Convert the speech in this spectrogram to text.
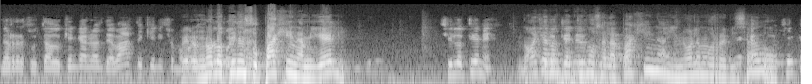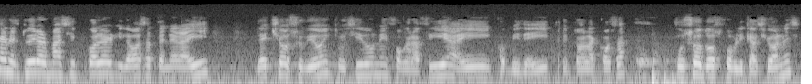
del resultado. ¿Quién ganó el debate? ¿Quién hizo Pero no lo tiene en su página, Miguel. Sí lo tiene. No, ya lo tenemos a la página y no lo hemos revisado. Checa en el Twitter Massive Color y lo vas a tener ahí de hecho, subió inclusive una infografía ahí con videíto y toda la cosa. Puso dos publicaciones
